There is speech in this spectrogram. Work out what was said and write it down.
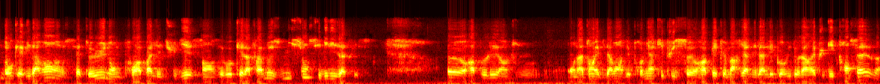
Donc évidemment, cette une, on ne pourra pas l'étudier sans évoquer la fameuse mission civilisatrice. Euh, rappeler, hein, on attend évidemment des premiers qui puissent rappeler que Marianne est l'allégorie de la République française.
